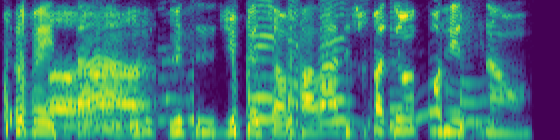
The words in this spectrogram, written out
aproveitar, oh. antes de o pessoal falar, deixa eu fazer uma correção.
